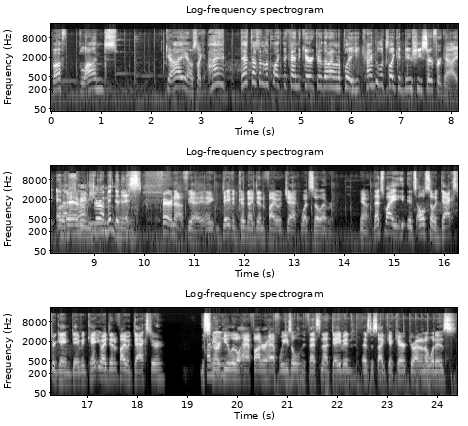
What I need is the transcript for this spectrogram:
buff blonde guy, and I was like, I that doesn't look like the kind of character that I want to play. He kind of looks like a douchey surfer guy, and Well, I'm I mean- sure I'm into this. Fair enough. Yeah, David couldn't identify with Jak whatsoever. Yeah, that's why it's also a Daxter game. David, can't you identify with Daxter, the I snarky mean- little half otter, half weasel? If that's not David as the sidekick character, I don't know what is.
